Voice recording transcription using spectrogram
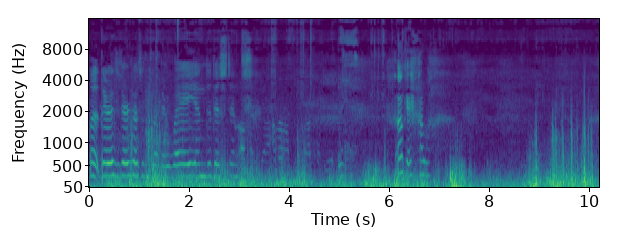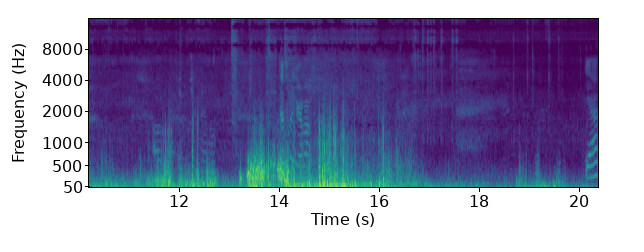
But there's there's just another way in the distance. Okay, yeah, I'm gonna have to. Okay. I will. I think it's your grandma. That's my grandma. Yeah.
